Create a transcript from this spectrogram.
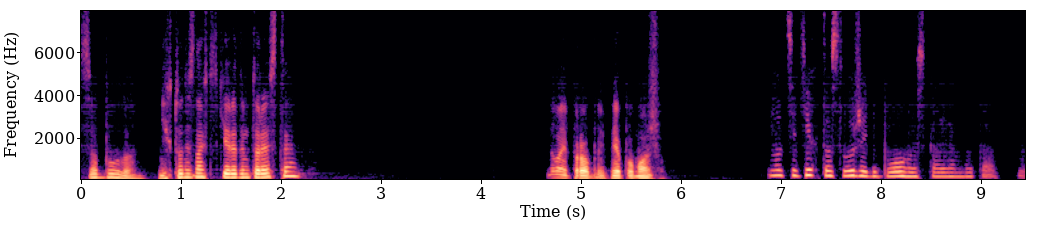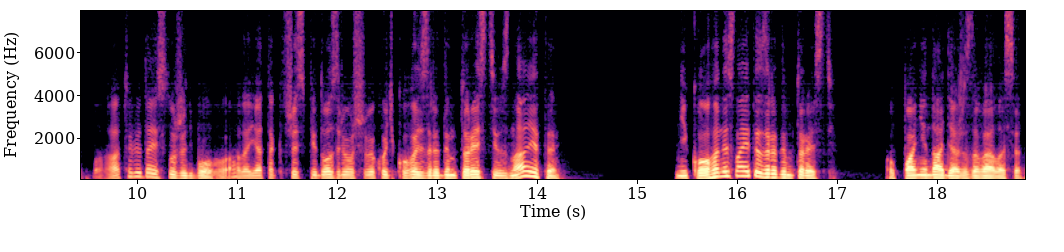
Забула. Ніхто не знає, хто такі редемтористи? Давай пробуй, я поможу. Ну, це ті, хто служить Богу, скажімо так. Багато людей служить Богу, але я так щось підозрював, що ви хоч когось з редемтористів знаєте? Нікого не знаєте з редемтористів? О, пані Надя аж завелася.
